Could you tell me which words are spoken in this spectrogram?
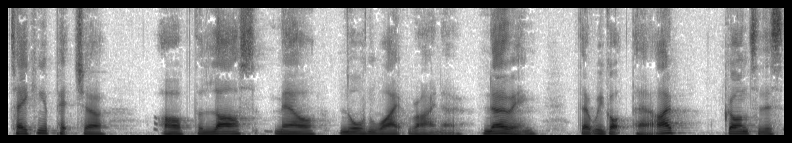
taking a picture of the last male northern white rhino knowing that we got there. I've gone to this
